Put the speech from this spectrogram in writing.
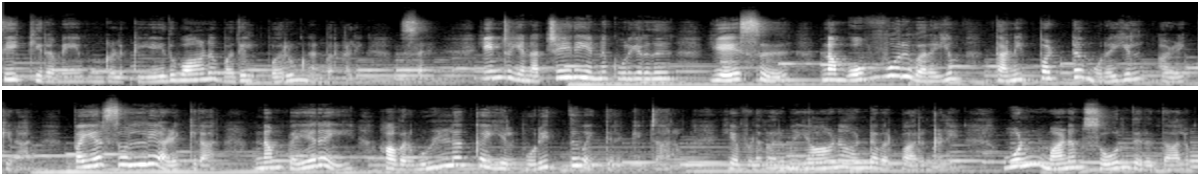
சீக்கிரமே உங்களுக்கு ஏதுவான பதில் வரும் நண்பர்களே. சரி இன்றைய நற்செய்தி என்ன கூறுகிறது? இயேசு நம் ஒவ்வொருவரையும் தனிப்பட்ட முறையில் அழைக்கிறார். பெயர் சொல்லி அழைக்கிறார். நம் பெயரை அவர் உள்ளங்கையில் பொறித்து வைத்திருக்கின்றாராம். எவ்வளவு அருமையான ஆண்டவர் பாருங்களேன். உன் மனம் சோர்ந்திருந்தாலும்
